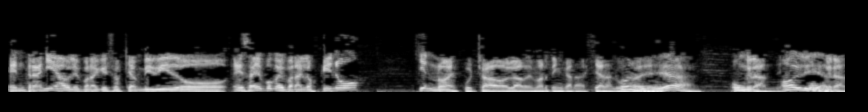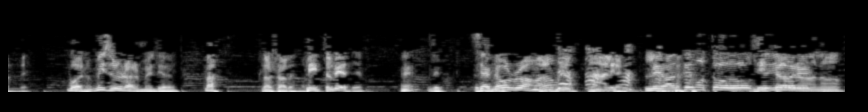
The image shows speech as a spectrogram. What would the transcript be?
entrañable para aquellos que han vivido esa época y para los que no, ¿quién no ha escuchado hablar de Martín Caragian alguna vez? Un grande, Olvidá. un grande. Bueno, me hizo llorar Melio. Va. No llores, no. Listo, olvídate. ¿Eh? Se acabó el programa, ¿no? Ah. Levantemos todos, Listo, señores. no, no.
